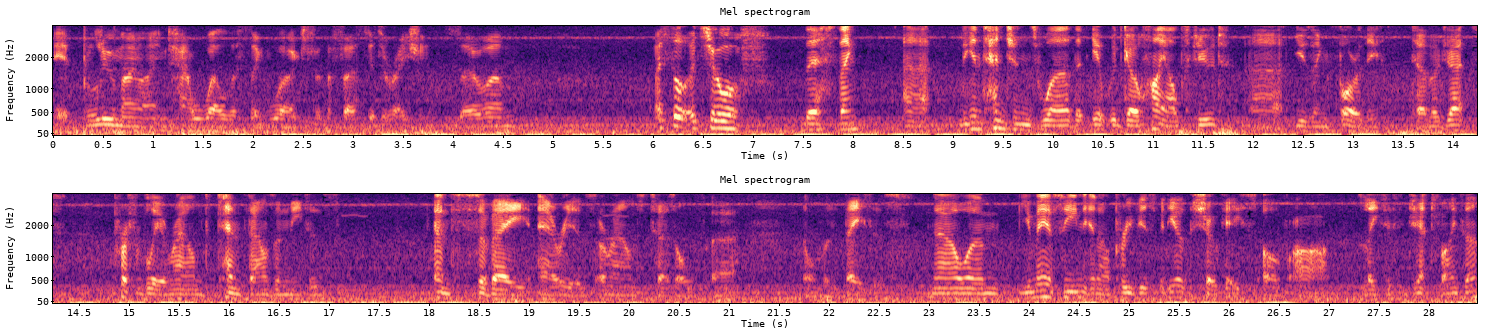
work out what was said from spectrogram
It blew my mind how well this thing worked for the first iteration. So, um... I thought I'd show off this thing. Uh, the intentions were that it would go high altitude, uh, using four of these turbojets, preferably around 10,000 meters, and survey areas around Turtle's uh, northern bases. Now, um, you may have seen in our previous video the showcase of our latest jet fighter,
